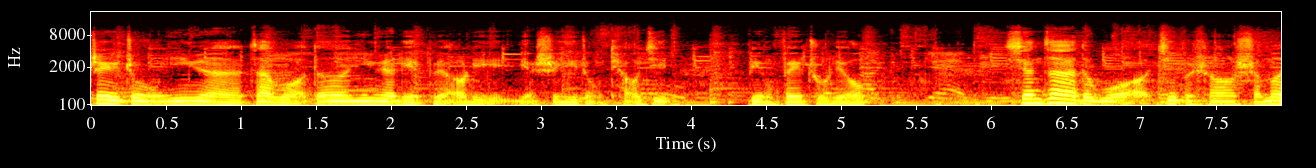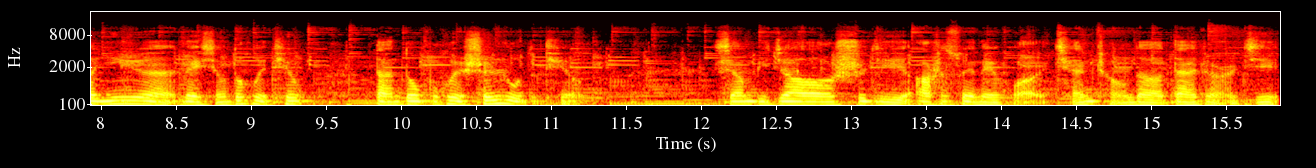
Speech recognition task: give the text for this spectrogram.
这种音乐在我的音乐列表里也是一种调剂，并非主流。现在的我基本上什么音乐类型都会听，但都不会深入的听。相比较十几二十岁那会儿虔诚的戴着耳机，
